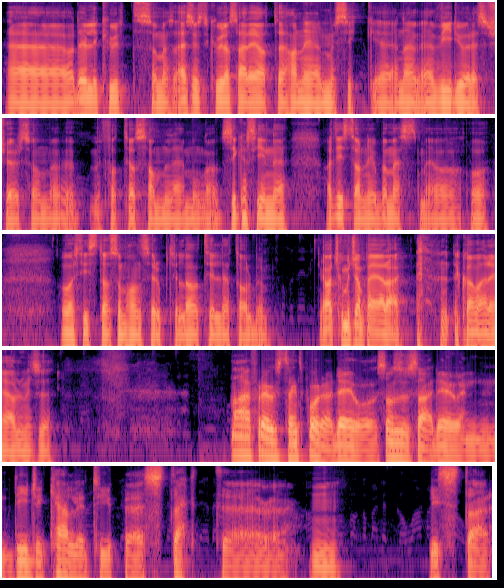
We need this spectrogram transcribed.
Uh, og det er litt kult. Som jeg jeg syns det kuleste her er at han er en musikk eh, en, en videoregissør som eh, har fått til å samle mange av sikkert sine artister han jobber mest med, og, og, og artister som han ser opp til, da, til dette albumet. Jeg har ikke hvor mye han peier dem. det kan være jævlig mye. Nei, for jeg har også tenkt på det. Det er jo, sånn som du sier, det er jo en DJ Khaled-type stacked uh, Mm. liste her.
